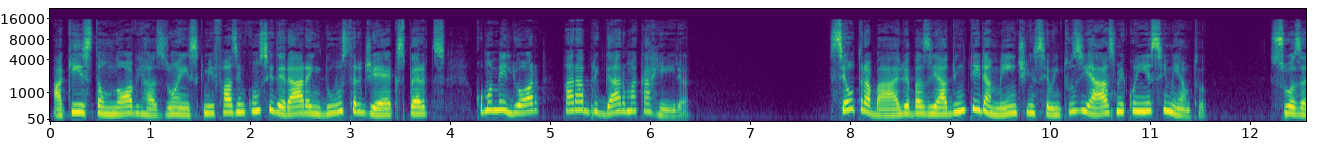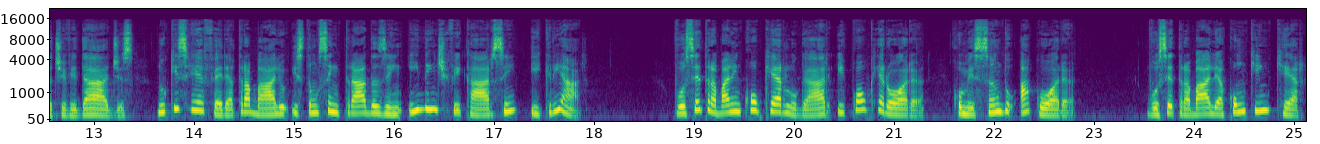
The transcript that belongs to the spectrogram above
Aqui estão nove razões que me fazem considerar a indústria de experts como a melhor para abrigar uma carreira. Seu trabalho é baseado inteiramente em seu entusiasmo e conhecimento. Suas atividades, no que se refere a trabalho, estão centradas em identificar-se e criar. Você trabalha em qualquer lugar e qualquer hora, começando agora. Você trabalha com quem quer.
